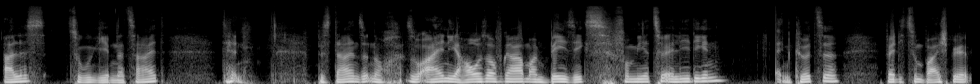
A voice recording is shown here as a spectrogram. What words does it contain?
alles zu gegebener Zeit, denn bis dahin sind noch so einige Hausaufgaben an Basics von mir zu erledigen. In Kürze werde ich zum Beispiel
